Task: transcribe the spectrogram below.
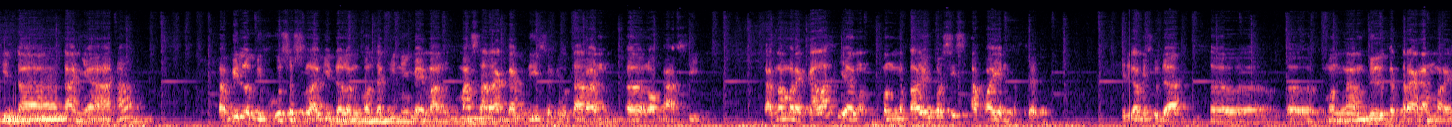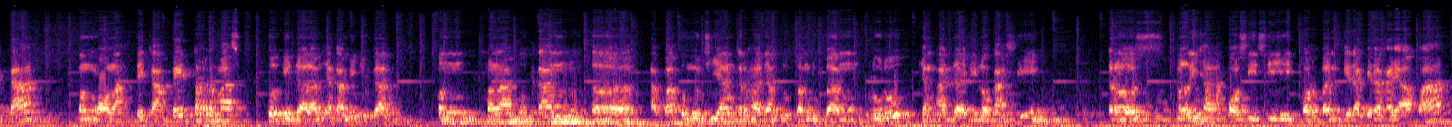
kita tanya tapi lebih khusus lagi dalam konteks ini memang masyarakat di seputaran uh, lokasi karena mereka lah yang mengetahui persis apa yang terjadi. Jadi kami sudah uh, uh, mengambil keterangan mereka, mengolah TKP, termasuk di dalamnya kami juga melakukan uh, apa pengujian terhadap lubang-lubang peluru yang ada di lokasi, terus melihat posisi korban kira-kira kayak apa,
